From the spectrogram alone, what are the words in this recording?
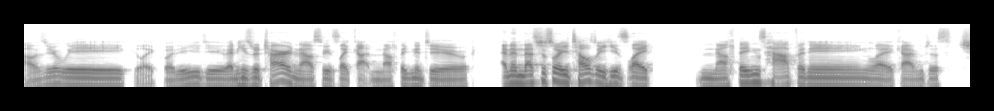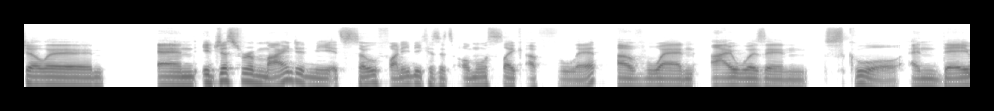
How's your week? Like, what do you do? And he's retired now, so he's like got nothing to do. And then that's just what he tells me. He's like, nothing's happening. Like I'm just chilling. And it just reminded me, it's so funny because it's almost like a flip of when I was in school and they,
